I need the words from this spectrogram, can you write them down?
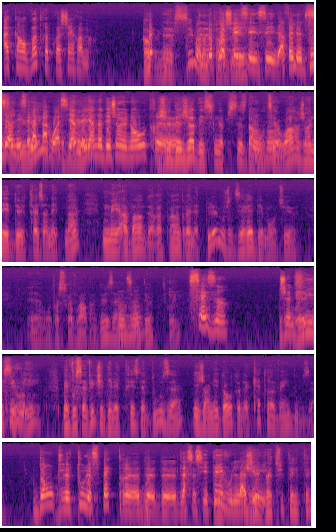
À quand votre prochain roman Ah, Ben, ben, merci, Madame le prochain, Tremblay. c'est, c'est- enfin, le tout dernier, c'est la paroissienne, oui. mais il y en a déjà un autre. J'ai euh, déjà des synopsis dans mon Mhm. tiroir. J'en ai deux, très honnêtement. Mais avant de reprendre la plume, je dirais, bien mon Dieu, euh, on va se revoir dans deux ans, Mhm. sans doute. Oui, 16 ans, jeune Oui, fille qui vous... bien. Mais vous savez que j'ai des lectrices de 12 ans et j'en ai d'autres de 92 ans. Donc, le, tout le spectre de, de- de la société, vous J'ai l'avez... battu Tintin,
